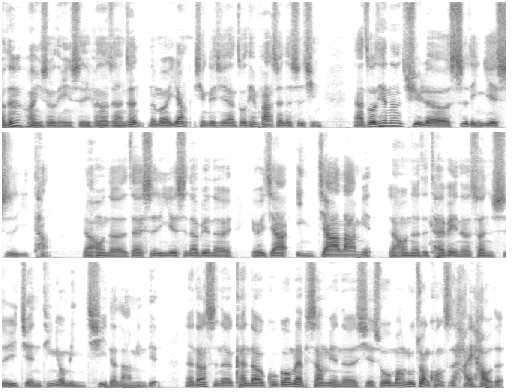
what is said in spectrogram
好的，欢迎收听实体分手指南针。那么一样，先更新一下昨天发生的事情。那昨天呢，去了士林夜市一趟，然后呢，在士林夜市那边呢，有一家尹家拉面，然后呢，在台北呢，算是一间挺有名气的拉面店。那当时呢，看到 Google Map 上面呢，写说忙碌状况是还好的，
